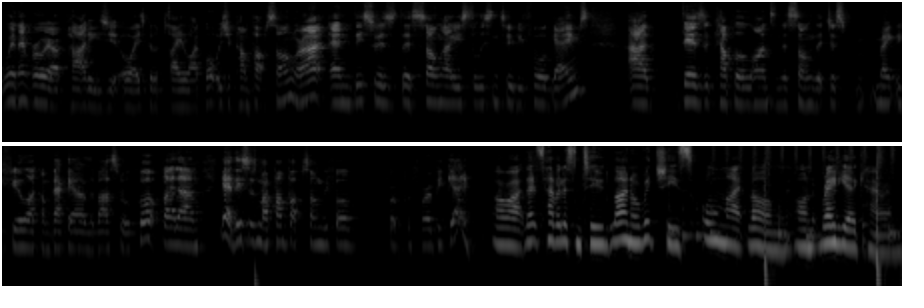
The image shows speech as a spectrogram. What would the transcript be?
whenever we're at parties, you always got to play like what was your pump up song, right? And this was the song I used to listen to before games. Uh, there's a couple of lines in the song that just make me feel like I'm back out on the basketball court. But um, yeah, this was my pump up song before for, before a big game. All right, let's have a listen to Lionel Richie's All Night Long on Radio Karen.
